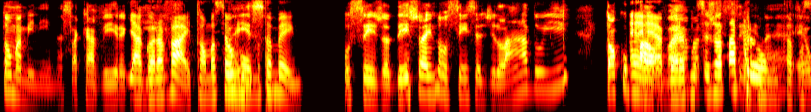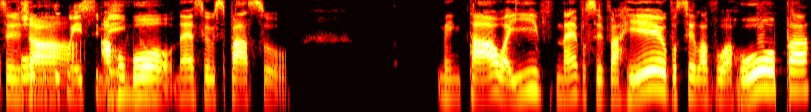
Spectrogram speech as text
Toma, menina, essa caveira aqui. E agora vai, toma seu é rumo isso? também. Ou seja, deixa a inocência de lado e toca o é, pau. É, agora você já está pronta, né? você é já arrumou né, seu espaço mental aí, né? Você varreu, você lavou a roupa,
